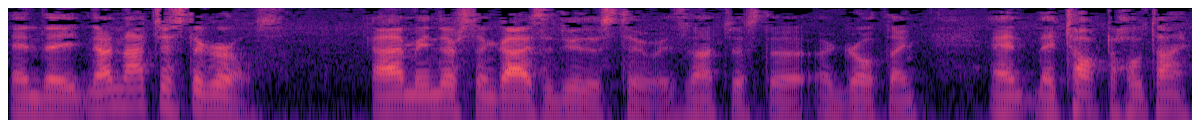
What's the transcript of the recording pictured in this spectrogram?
and they, not, not just the girls. I mean, there's some guys that do this too. It's not just a, a girl thing. And they talk the whole time.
